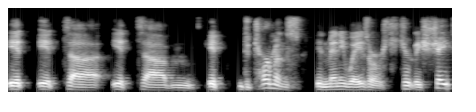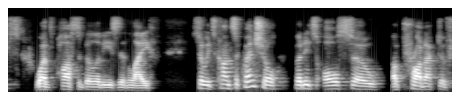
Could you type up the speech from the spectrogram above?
It it uh, it um, it determines in many ways, or certainly shapes one's possibilities in life. So it's consequential, but it's also a product of,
